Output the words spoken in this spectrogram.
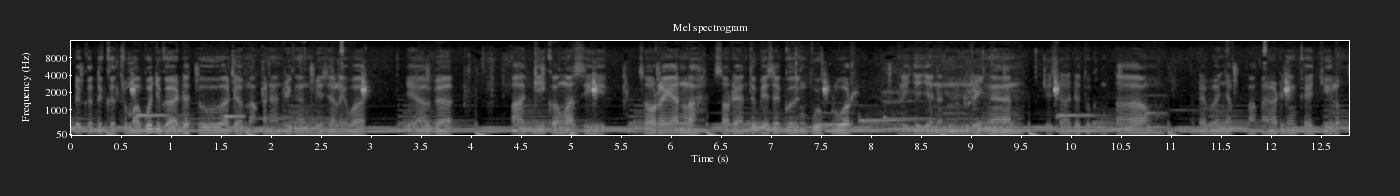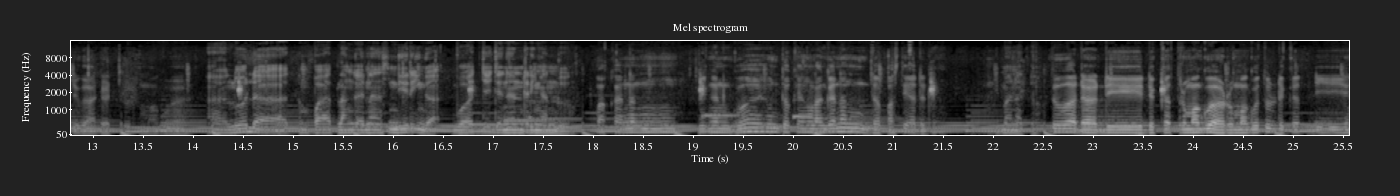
deket-deket rumah gue juga ada tuh ada makanan ringan biasa lewat ya agak pagi kok nggak sih sorean lah sorean tuh biasa gue gue keluar beli jajanan ringan biasa ada tuh kentang ada banyak makanan ringan kayak cilok juga ada di rumah gue Eh, lu ada tempat langganan sendiri nggak buat jajanan ringan lu? makanan ringan gue untuk yang langganan udah pasti ada dong Di mana tuh? itu ada di dekat rumah gua rumah gua tuh dekat di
